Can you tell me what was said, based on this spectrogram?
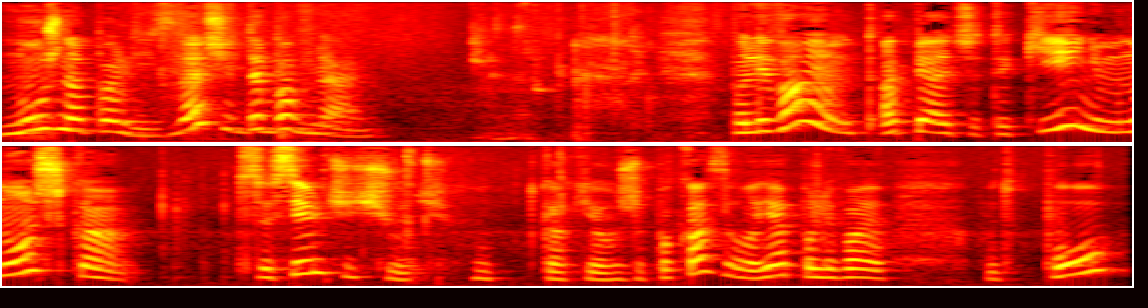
нужно полить. Значит добавляем. Поливаем опять же такие немножко, совсем чуть-чуть. Вот, как я уже показывала, я поливаю вот по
